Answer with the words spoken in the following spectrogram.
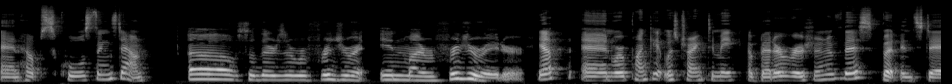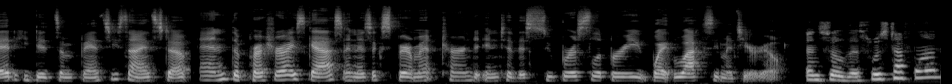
and helps cools things down. Oh, so there's a refrigerant in my refrigerator. Yep, and where Plunkett was trying to make a better version of this, but instead he did some fancy science stuff, and the pressurized gas in his experiment turned into this super slippery white waxy material. And so this was Teflon?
